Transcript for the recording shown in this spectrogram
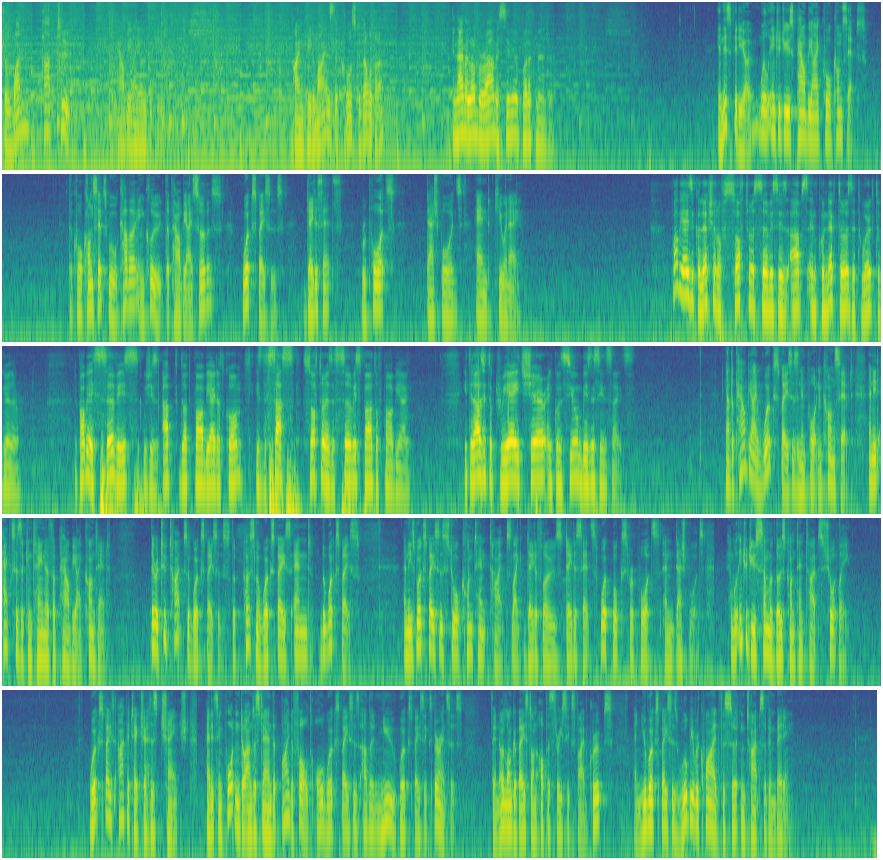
Module 1, Part 2, the Power BI Overview. I'm Peter Myers, the course developer. And I'm Alon Baram, a Senior Product Manager. In this video, we'll introduce Power BI core concepts. The core concepts we will cover include the Power BI service, workspaces, datasets, reports, dashboards, and Q&A. Power BI is a collection of software services, apps, and connectors that work together. The Power BI service, which is app.powerbi.com, is the SaaS, software as a service part of Power BI. It allows you to create, share, and consume business insights. Now, the Power BI workspace is an important concept, and it acts as a container for Power BI content. There are two types of workspaces the personal workspace and the workspace. And these workspaces store content types like data flows, datasets, workbooks, reports, and dashboards. And we'll introduce some of those content types shortly. Workspace architecture has changed, and it's important to understand that by default, all workspaces are the new workspace experiences. They're no longer based on Office 365 groups, and new workspaces will be required for certain types of embedding.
